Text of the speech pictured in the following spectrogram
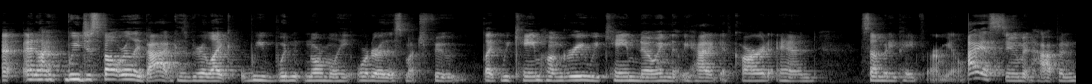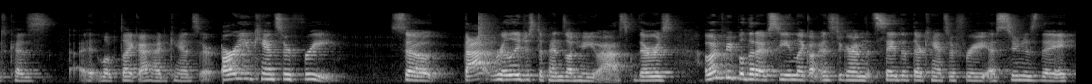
and I, we just felt really bad because we were like, we wouldn't normally order this much food. Like we came hungry, we came knowing that we had a gift card and somebody paid for our meal. I assume it happened because it looked like I had cancer. Are you cancer free? So that really just depends on who you ask. There's a bunch of people that I've seen like on Instagram that say that they're cancer free as soon as they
